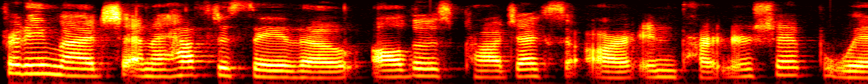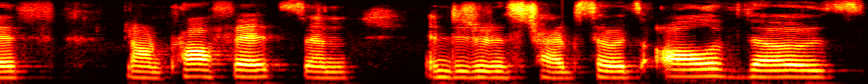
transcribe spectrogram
pretty much. And I have to say though, all those projects are in partnership with nonprofits and indigenous tribes. So it's all of those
